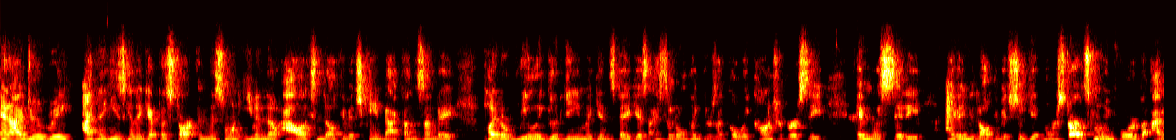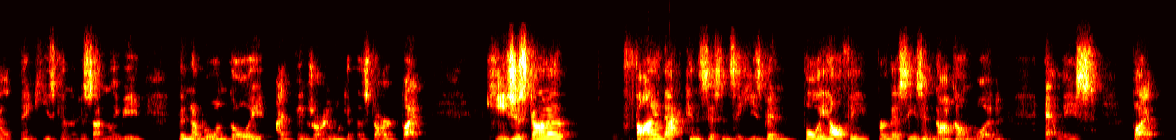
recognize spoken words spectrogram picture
And I do agree. I think he's going to get the start in this one, even though Alex Nedeljkovic came back on Sunday, played a really good game against Vegas. I still don't think there's a goalie controversy in this city. I think Nedeljkovic should get more starts going forward, but I don't think he's going to suddenly be the number one goalie. I think Jarry will get the start, but he's just got to find that consistency. He's been fully healthy for this season, knock on wood, at least. But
